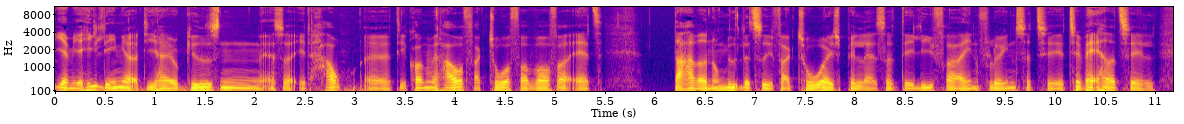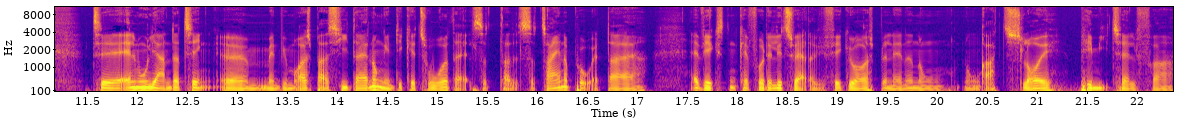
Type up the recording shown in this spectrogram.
jamen jeg er helt enig, og de har jo givet sådan altså et hav, øh, de er kommet med et hav af faktorer for, hvorfor at der har været nogle midlertidige faktorer i spil. Altså det er lige fra influenza til, til vejret til, til alle mulige andre ting. Øh, men vi må også bare sige, at der er nogle indikatorer, der altså, der altså tegner på, at der er, at væksten kan få det lidt svært. Og vi fik jo også blandt andet nogle, nogle ret sløje PMI-tal fra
